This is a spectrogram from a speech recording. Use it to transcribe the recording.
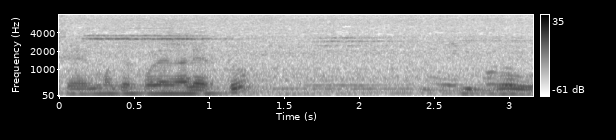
সের মধ্যে পড়ে গেলে একটু গুড়।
